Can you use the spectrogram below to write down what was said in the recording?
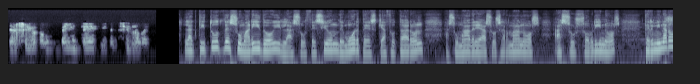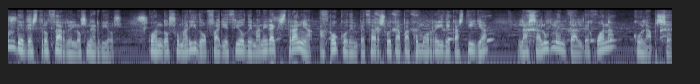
del siglo XX y del siglo XX. La actitud de su marido y la sucesión de muertes que azotaron a su madre, a sus hermanos, a sus sobrinos, terminaron de destrozarle los nervios. Cuando su marido falleció de manera extraña a poco de empezar su etapa como rey de Castilla, la salud mental de Juana colapsó.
